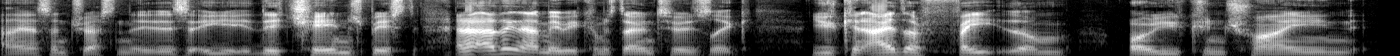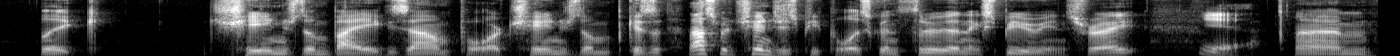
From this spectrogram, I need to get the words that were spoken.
I think that's interesting. It's, they change based, and I think that maybe it comes down to is like you can either fight them or you can try and like change them by example or change them because that's what changes people. It's going through an experience, right? yeah, Um,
